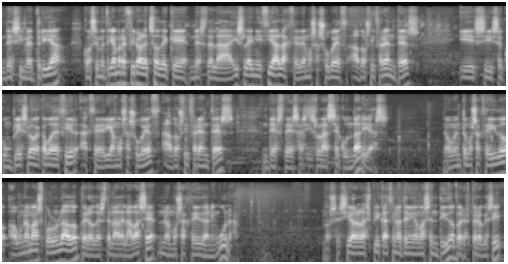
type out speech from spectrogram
de simetría. Con simetría me refiero al hecho de que desde la isla inicial accedemos a su vez a dos diferentes y si se cumpliese lo que acabo de decir, accederíamos a su vez a dos diferentes desde esas islas secundarias. De momento hemos accedido a una más por un lado, pero desde la de la base no hemos accedido a ninguna. No sé si ahora la explicación ha tenido más sentido, pero espero que sí.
